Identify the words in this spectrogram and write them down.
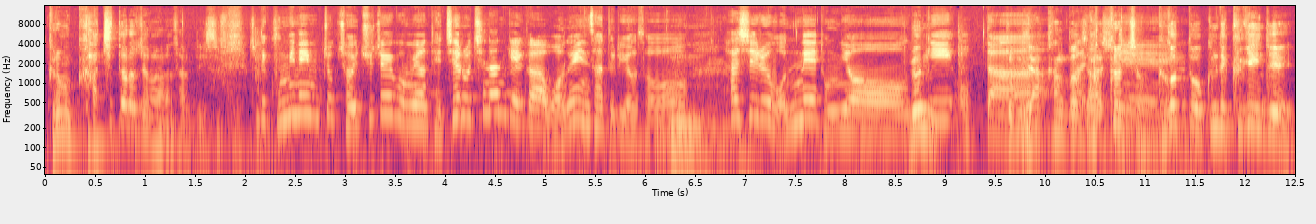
그러면 같이 떨어져 나가는 사람도 있을 수 있죠. 근데 국민의힘 쪽 저희 취재해 보면 대체로 친한계가 원외 인사들이어서 음. 사실은 원내 동력이 없다. 좀 약한 아니, 사실. 그렇죠. 예. 그것도 근데 그게 이제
